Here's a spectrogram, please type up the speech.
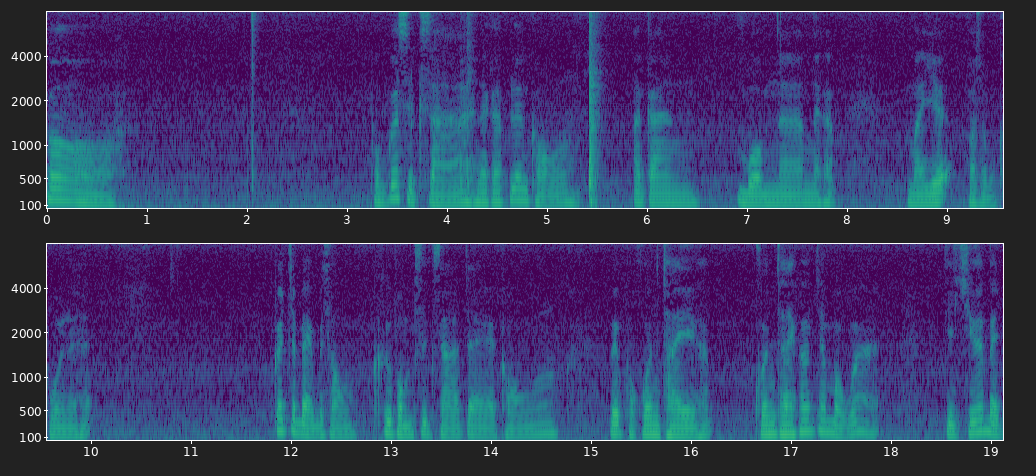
ก็ ผมก็ศึกษานะครับเรื่องของอาการบวมน้ำนะครับ มาเยอะพอสมควรนะฮะก็จะแบ่งเป็นสองคือผมศึกษาแต่ของเว็บของคนไทยครับ คนไทยเขาจะบอกว่า ติดเชื้อแบค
